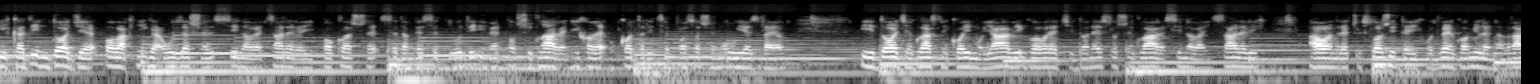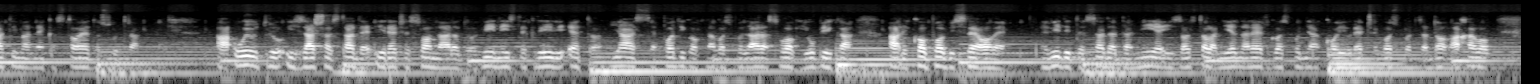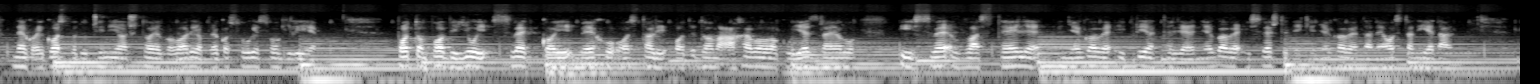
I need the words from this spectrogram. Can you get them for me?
I kad im dođe ova knjiga, uzeše sinove careve i poklaše 70 ljudi i metnuši glave njihove u kotarice poslaše mu u Jezrael. I dođe glasnik koji mu javi, govoreći, donesoše glave sinova i carevih, a on reče, složite ih u dve gomile na vratima, neka stoje do sutra a ujutru izašao stade i reče svom narodu, vi niste krivi, eto, ja se podigog na gospodara svog i ubiga, ali ko pobi sve ove? E, vidite sada da nije izostala nijedna reč gospodnja koju reče gospod za dom Ahavov, nego je gospod učinio što je govorio preko sluge svog Ilije. Potom pobi Juj sve koji vehu ostali od doma Ahavovog u Jezraelu, i sve vlastelje njegove i prijatelje njegove i sveštenike njegove da ne ostani jedan.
